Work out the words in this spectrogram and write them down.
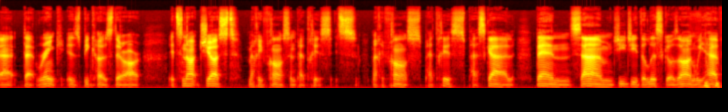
at that rink is because there are it's not just Marie-France and Patrice. It's Marie-France, Patrice, Pascal, Ben, Sam, Gigi, the list goes on. We have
